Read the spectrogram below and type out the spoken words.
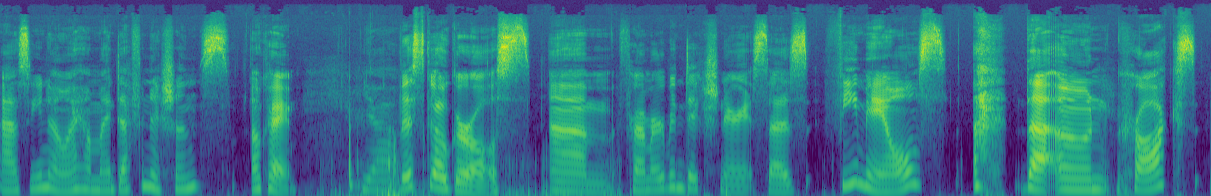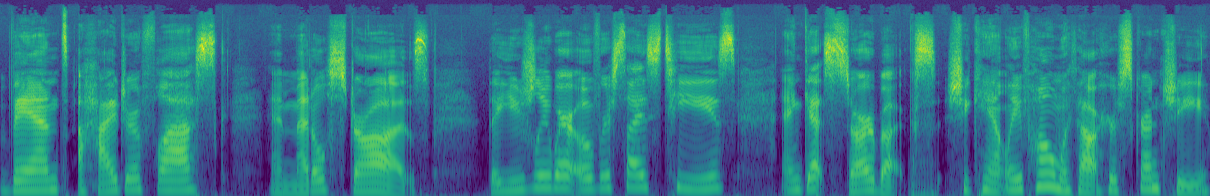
As you know, I have my definitions. Okay. Yeah. VSCO girls. Um, from Urban Dictionary, it says females that own Crocs, Vans, a hydro flask, and metal straws. They usually wear oversized tees and get Starbucks. She can't leave home without her scrunchie.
